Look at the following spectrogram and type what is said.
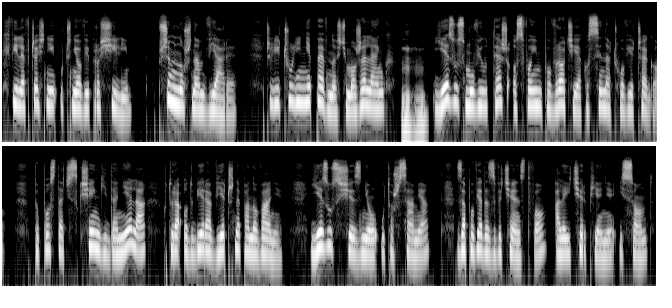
Chwilę wcześniej uczniowie prosili, przymnóż nam wiary, czyli czuli niepewność, może lęk. Mhm. Jezus mówił też o swoim powrocie jako Syna Człowieczego. To postać z księgi Daniela, która odbiera wieczne panowanie. Jezus się z nią utożsamia, zapowiada zwycięstwo, ale i cierpienie i sąd.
